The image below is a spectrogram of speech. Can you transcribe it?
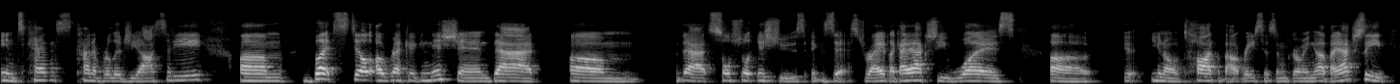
intense kind of religiosity, um, but still a recognition that um, that social issues exist, right? Like I actually was uh, you know taught about racism growing up. I actually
